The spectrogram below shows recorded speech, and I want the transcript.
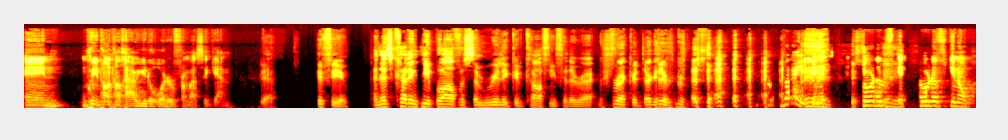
And we don't allow you to order from us again. Yeah. Good for you. And that's cutting people off with some really good coffee for the rec- record. They're going to regret that. right. And it's sort of, it's sort of, you know,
